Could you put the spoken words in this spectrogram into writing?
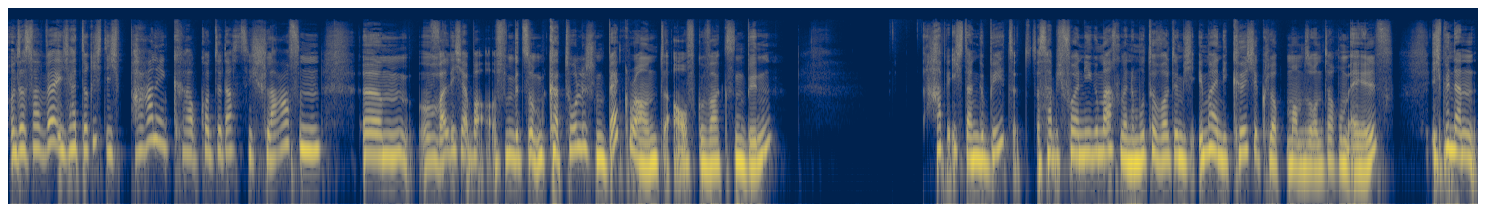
und das war ich hatte richtig Panik, konnte nachts nicht schlafen, ähm, weil ich aber mit so einem katholischen Background aufgewachsen bin. Habe ich dann gebetet. Das habe ich vorher nie gemacht. Meine Mutter wollte mich immer in die Kirche kloppen am Sonntag um elf. Ich bin dann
